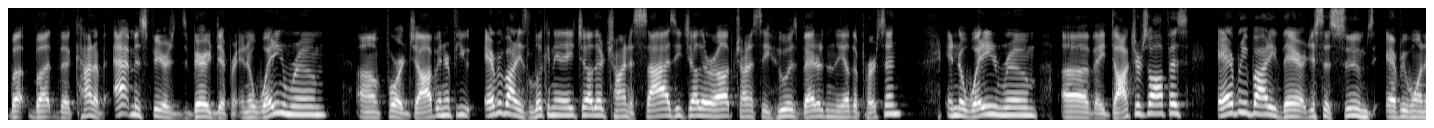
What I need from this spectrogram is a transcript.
but but the kind of atmosphere is very different. In a waiting room um, for a job interview, everybody's looking at each other, trying to size each other up, trying to see who is better than the other person. In the waiting room of a doctor's office, everybody there just assumes everyone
